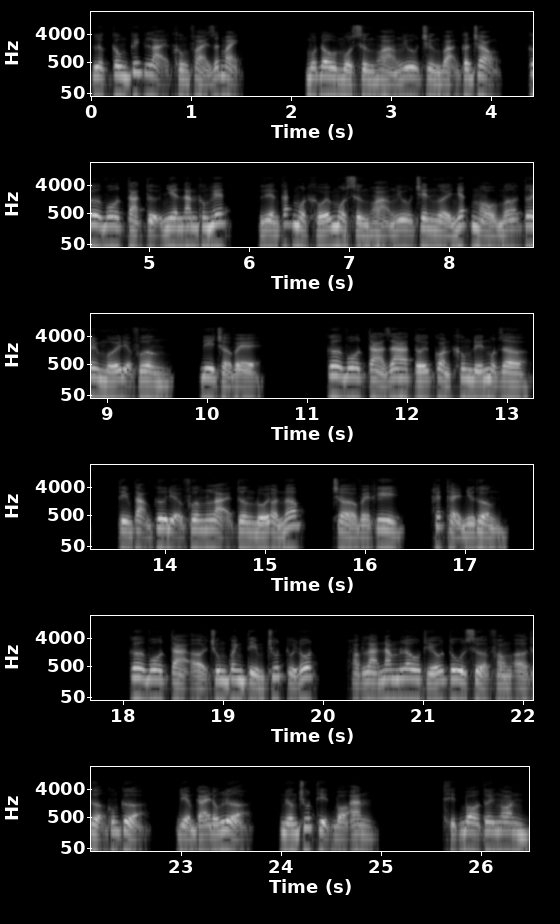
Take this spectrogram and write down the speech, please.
lực công kích lại không phải rất mạnh. Một đầu một sừng hỏa ngưu trừng vạn cân trọng, cơ vô tà tự nhiên ăn không hết, liền cắt một khối một sừng hỏa ngưu trên người nhất màu mỡ tươi mới địa phương, đi trở về. Cơ vô tà ra tới còn không đến một giờ, tìm tạm cư địa phương lại tương đối ẩn nấp, trở về khi, hết thể như thường. Cơ vô tà ở chung quanh tìm chút tuổi đốt, hoặc là năm lâu thiếu tu sửa phòng ở thượng khung cửa, điểm cái đống lửa, nướng chút thịt bò ăn. Thịt bò tươi ngon,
